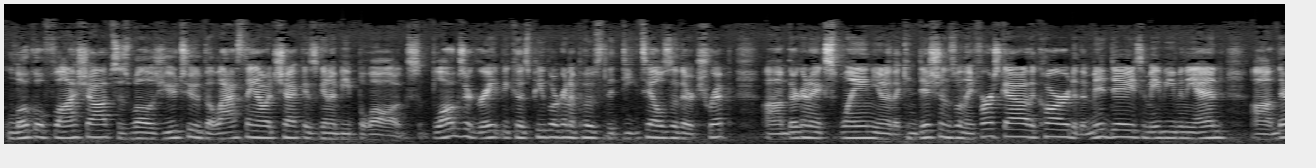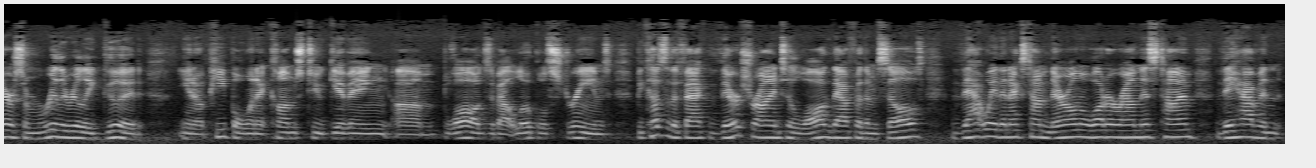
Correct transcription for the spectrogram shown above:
local fly shops as well as YouTube. The last thing I would check is going to be blogs. Blogs are great because people are going to post the details of their trip. Um, they're going to explain, you know, the conditions when they first got out of the car to the midday to maybe even the end. Um, there are some really, really good you know people when it comes to giving um, blogs about local streams because of the fact they're trying to log that for themselves. That way the next time they're on the water around this time they have an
